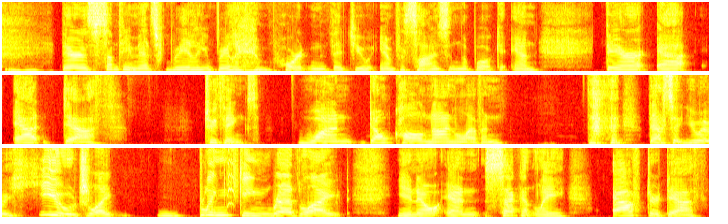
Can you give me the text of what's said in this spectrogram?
mm-hmm. there's something that's really, really important that you emphasize in the book. And there at, at death, two things. One, don't call 9 11. that's a, you have a huge, like, blinking red light, you know. And secondly, after death,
